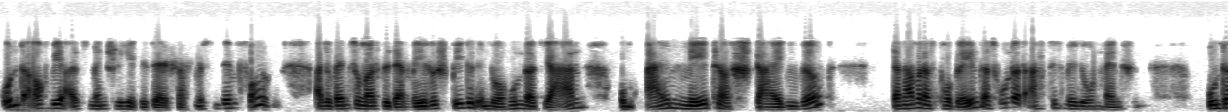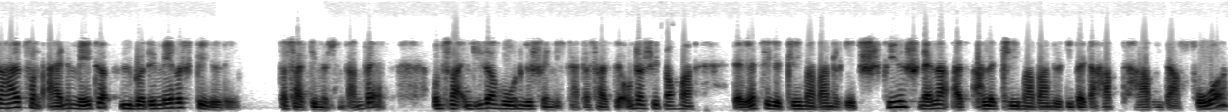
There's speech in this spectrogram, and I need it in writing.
und auch wir als menschliche Gesellschaft müssen dem folgen. Also wenn zum Beispiel der Meeresspiegel in nur 100 Jahren um ein Meter steigen wird, dann haben wir das Problem, dass 180 Millionen Menschen unterhalb von einem Meter über dem Meeresspiegel leben. Das heißt, die müssen dann weg. Und zwar in dieser hohen Geschwindigkeit. Das heißt, der Unterschied nochmal, der jetzige Klimawandel geht viel schneller als alle Klimawandel, die wir gehabt haben davor.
